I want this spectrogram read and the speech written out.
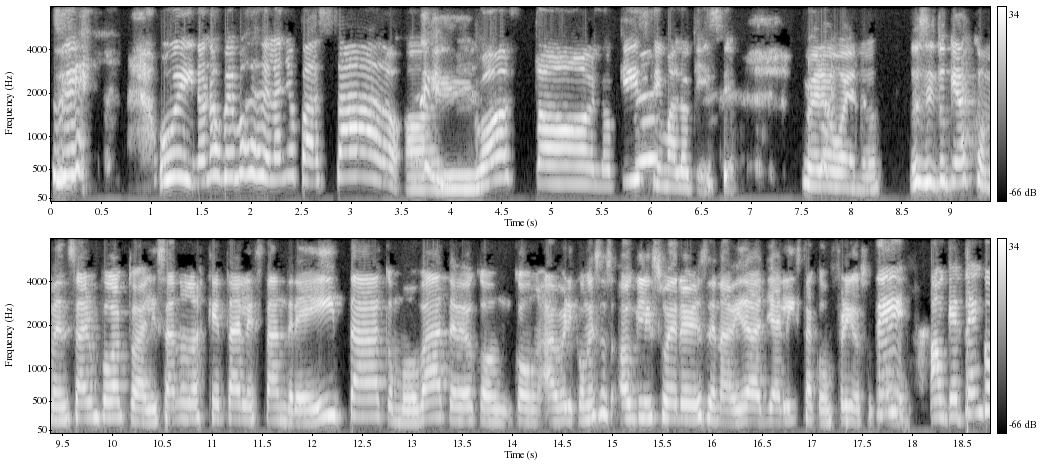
Sí. Uy, no nos vemos desde el año pasado. Ay, gusto. Loquísima, loquísima. Pero bueno, no sé si tú quieras comenzar un poco actualizándonos qué tal está Andreita, cómo va, te veo con, con, con esos ugly sweaters de Navidad ya lista con frío. Supongo. Sí, aunque tengo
